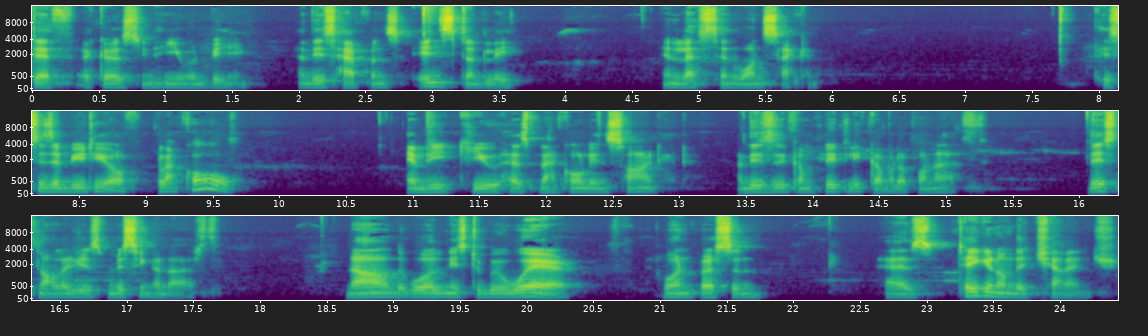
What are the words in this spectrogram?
death occurs in a human being. And this happens instantly in less than one second. This is the beauty of black hole. Every Q has black hole inside it And this is completely covered up on earth. This knowledge is missing on earth. Now the world needs to be aware one person has taken on the challenge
